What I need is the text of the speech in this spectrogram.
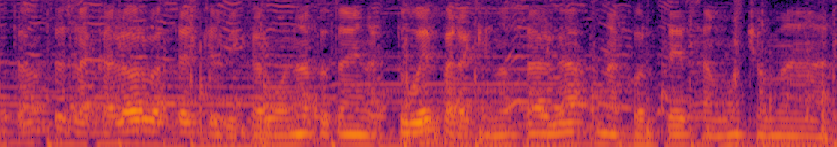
Entonces la calor va a hacer que el bicarbonato también actúe para que nos salga una corteza mucho más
